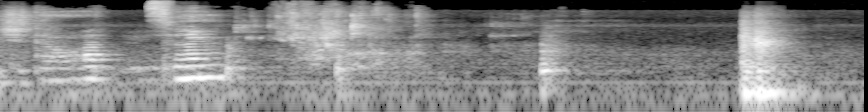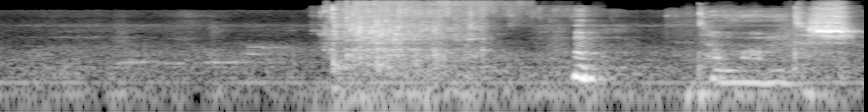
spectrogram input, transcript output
Pirinci de attım. Tamamdır.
